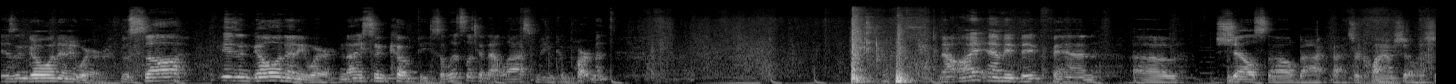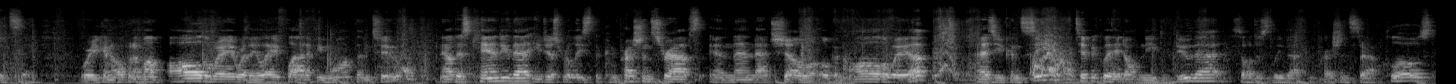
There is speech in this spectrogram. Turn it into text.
isn't going anywhere. The saw isn't going anywhere. Nice and comfy. So let's look at that last main compartment. Now I am a big fan of shell style backpacks, or clamshell I should say, where you can open them up all the way where they lay flat if you want them to. Now this can do that, you just release the compression straps and then that shell will open all the way up. As you can see, typically I don't need to do that, so I'll just leave that compression strap closed.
